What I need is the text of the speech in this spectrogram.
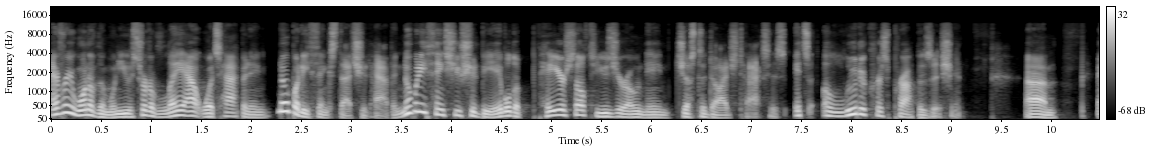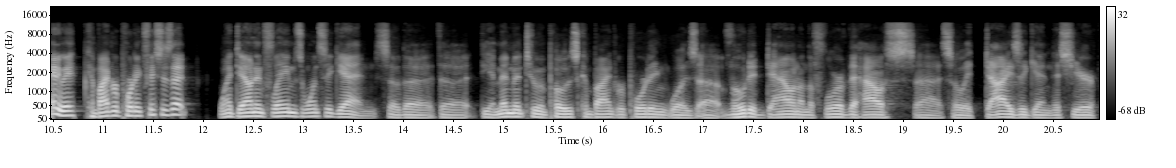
every one of them when you sort of lay out what's happening nobody thinks that should happen nobody thinks you should be able to pay yourself to use your own name just to dodge taxes it's a ludicrous proposition um, anyway, combined reporting fixes that. Went down in flames once again. So the the the amendment to impose combined reporting was uh, voted down on the floor of the House. Uh, so it dies again this year.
